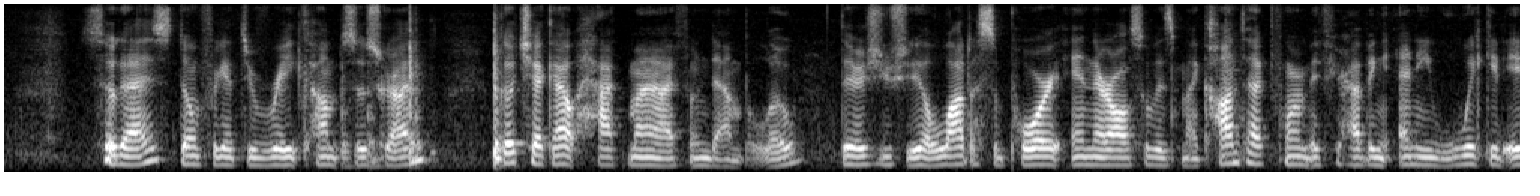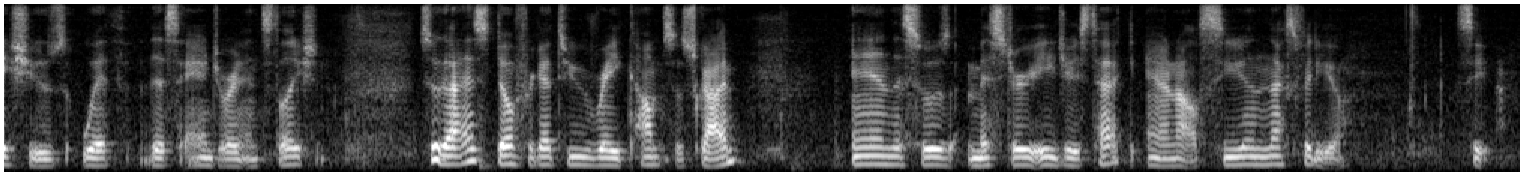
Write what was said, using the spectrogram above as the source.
So guys, don't forget to rate, comment, subscribe. Go check out Hack My iPhone down below. There's usually a lot of support, and there also is my contact form if you're having any wicked issues with this Android installation. So guys, don't forget to rate, comment, subscribe. And this was Mr. AJ's Tech, and I'll see you in the next video. See ya.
